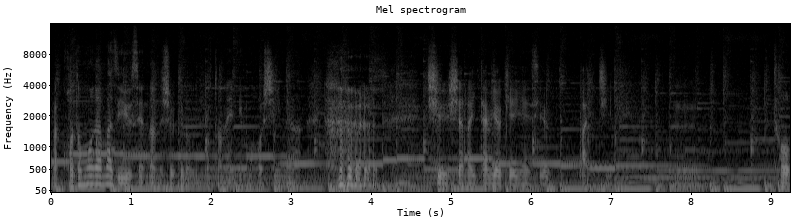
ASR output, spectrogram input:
まあ、子供がまず優先なんでしょうけど大人にも欲しいな。注射の痛みを軽減するパッチ。うん。と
